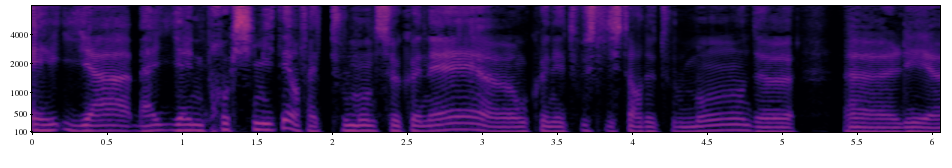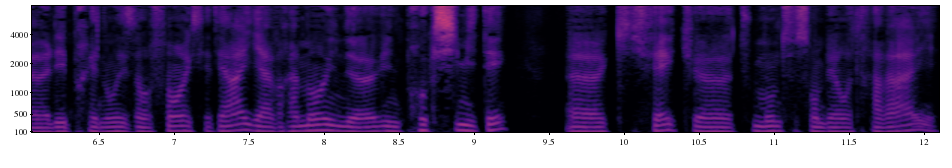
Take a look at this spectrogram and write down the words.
Et il y a, bah, il y a une proximité en fait. Tout le monde se connaît, on connaît tous l'histoire de tout le monde, les, les prénoms des enfants, etc. Il y a vraiment une, une proximité qui fait que tout le monde se sent bien au travail.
